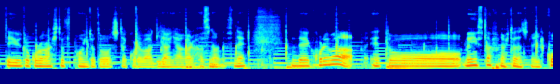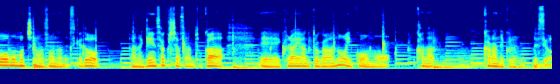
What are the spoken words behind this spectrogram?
っていうところが一つポイントとしてこれは議題に上がるはずなんですね。でこれは、えっと、メインスタッフの人たちの意向ももちろんそうなんですけどあの原作者さんとか、えー、クライアント側の意向も絡んでくるんですよ。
